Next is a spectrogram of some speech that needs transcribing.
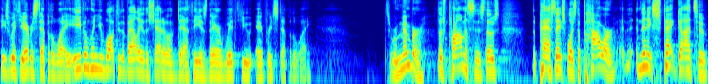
He's with you every step of the way. Even when you walk through the valley of the shadow of death, He is there with you every step of the way. So remember those promises, those the past exploits, the power, and then expect God to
